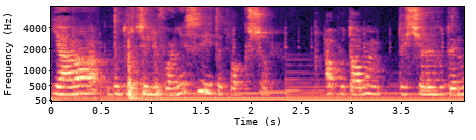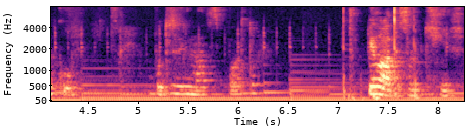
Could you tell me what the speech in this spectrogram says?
я буду в телефоні сидіти поки що, а потім десь через годинку буду займатися спортом. Пілатесом, точніше.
